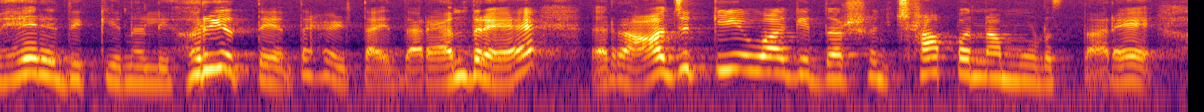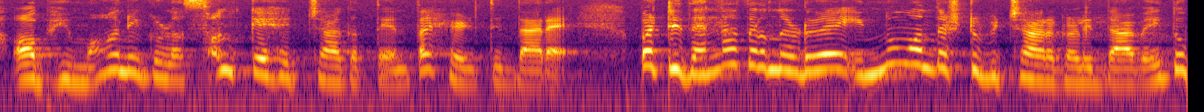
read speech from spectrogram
ಬೇರೆ ದಿಕ್ಕಿನಲ್ಲಿ ಹರಿಯುತ್ತೆ ಅಂತ ಹೇಳ್ತಾ ಇದ್ದಾರೆ. ಅಂದರೆ ರಾಜಕೀಯವಾಗಿ ದರ್ಶನ್ ಛಾಪನ್ನು ಮೂಡಿಸ್ತಾರೆ, ಅಭಿಮಾನಿಗಳ ಸಂಖ್ಯೆ ಹೆಚ್ಚಾಗುತ್ತೆ ಅಂತ ಹೇಳ್ತಿದ್ದಾರೆ. ಬಟ್ ಇದೆಲ್ಲದರ ನಡುವೆ ಇನ್ನೂ ಒಂದಷ್ಟು ವಿಚಾರಗಳಿದ್ದಾವೆ. ಇದು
